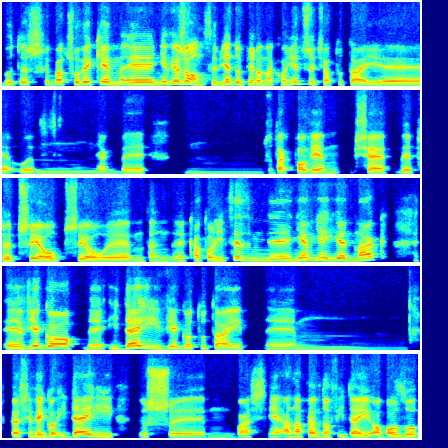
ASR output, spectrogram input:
był też chyba człowiekiem y, niewierzącym, nie? Dopiero na koniec życia tutaj y, jakby, mm, że tak powiem, się przyjął, przyjął ten katolicyzm, niemniej jednak w jego idei, w jego tutaj właśnie w jego idei, już właśnie, a na pewno w idei obozu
